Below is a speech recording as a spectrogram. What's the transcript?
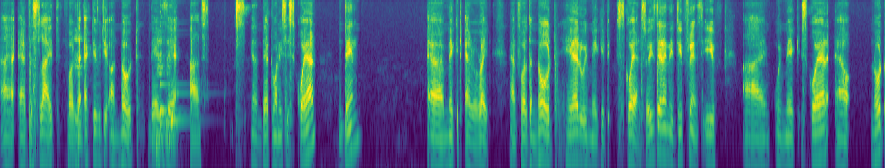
uh, at the slide for mm. the hmm. activity on node, there is a uh, that one is a square. Then uh, make it arrow, right? And for the node, here we make it square. So is there any difference if uh, we make square uh, node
